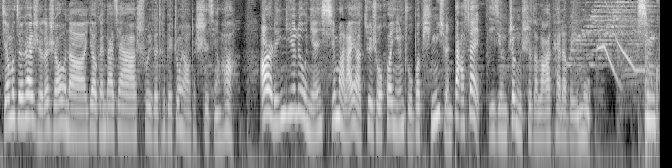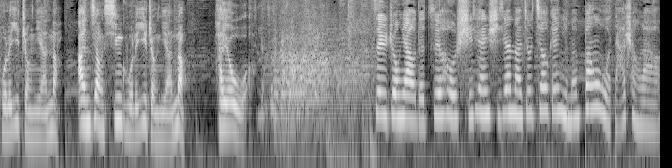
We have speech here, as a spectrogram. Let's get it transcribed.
节目最开始的时候呢，要跟大家说一个特别重要的事情哈。二零一六年喜马拉雅最受欢迎主播评选大赛已经正式的拉开了帷幕。辛苦了一整年呢，安酱辛苦了一整年呢，还有我。最重要的最后十天时间呢，就交给你们帮我达成了。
